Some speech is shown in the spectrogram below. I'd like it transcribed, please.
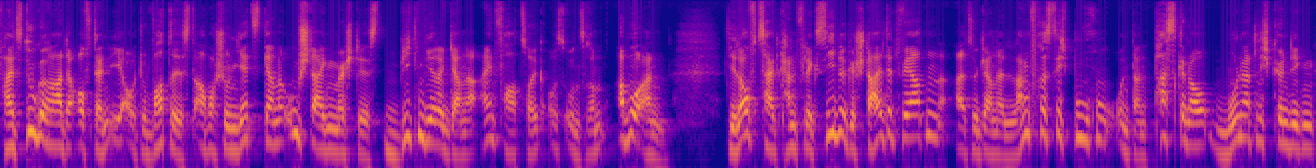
Falls du gerade auf dein E-Auto wartest, aber schon jetzt gerne umsteigen möchtest, bieten wir dir gerne ein Fahrzeug aus unserem Abo an. Die Laufzeit kann flexibel gestaltet werden, also gerne langfristig buchen und dann passgenau monatlich kündigen,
